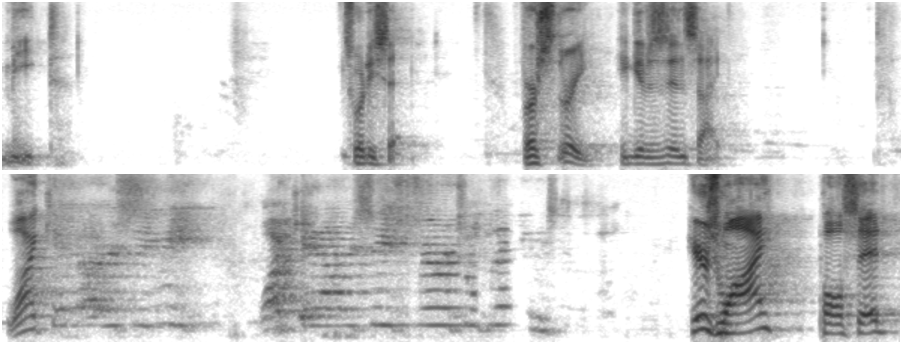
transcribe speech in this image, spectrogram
meat. That's what he said. Verse 3, he gives us insight. Why can't I receive meat? Why can't I receive spiritual things? Here's why Paul said,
